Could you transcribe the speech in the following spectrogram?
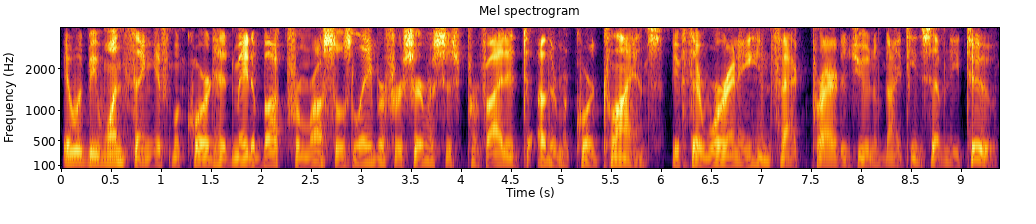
It would be one thing if McCord had made a buck from Russell's labor for services provided to other McCord clients, if there were any, in fact, prior to June of 1972.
